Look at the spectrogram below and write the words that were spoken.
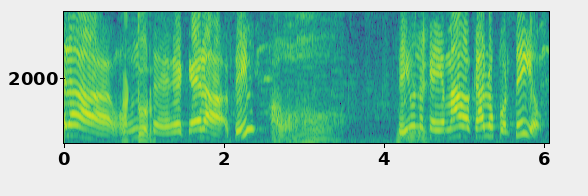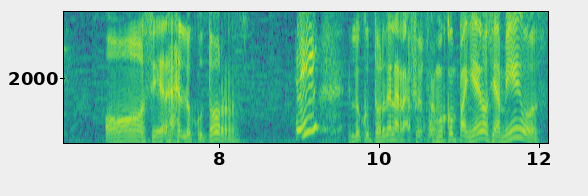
era actor. que era, ¿sí? Oh. Sí, uno que llamaba Carlos Portillo. Oh, sí, era el locutor. ¿Sí? El locutor de la radio. Fuimos compañeros y amigos.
